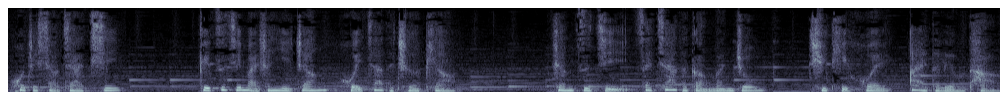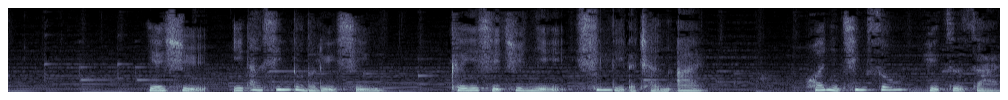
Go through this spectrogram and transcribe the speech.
或者小假期，给自己买上一张回家的车票，让自己在家的港湾中去体会爱的流淌。也许一趟心动的旅行。可以洗去你心里的尘埃，还你轻松与自在。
